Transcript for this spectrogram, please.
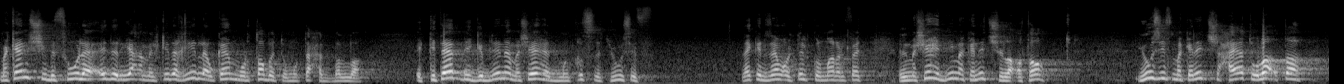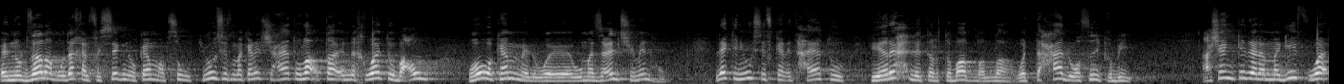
ما كانش بسهولة قدر يعمل كده غير لو كان مرتبط ومتحد بالله. الكتاب بيجيب لنا مشاهد من قصة يوسف. لكن زي ما قلت لكم المرة اللي فاتت المشاهد دي ما كانتش لقطات. يوسف ما كانتش حياته لقطة إنه اتظلم ودخل في السجن وكان مبسوط. يوسف ما كانتش حياته لقطة إن إخواته باعوه وهو كمل وما زعلش منهم. لكن يوسف كانت حياته هي رحلة ارتباط بالله واتحاد وثيق بيه. عشان كده لما جه في وقت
